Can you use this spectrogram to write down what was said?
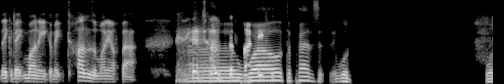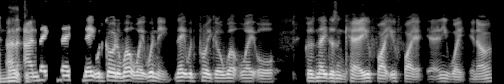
They could make money. Could make tons of money off that. Uh, well, depends. It would. Well, Nate and, and Nate, Nate, Nate would go to welterweight, wouldn't he? Nate would probably go welterweight, or because Nate doesn't care, he'll fight. He'll fight any weight, you know.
